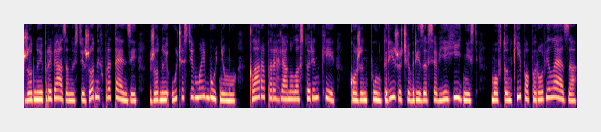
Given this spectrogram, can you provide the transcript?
Жодної прив'язаності, жодних претензій, жодної участі в майбутньому. Клара переглянула сторінки. Кожен пункт ріжуче врізався в її гідність, мов тонкі паперові леза,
